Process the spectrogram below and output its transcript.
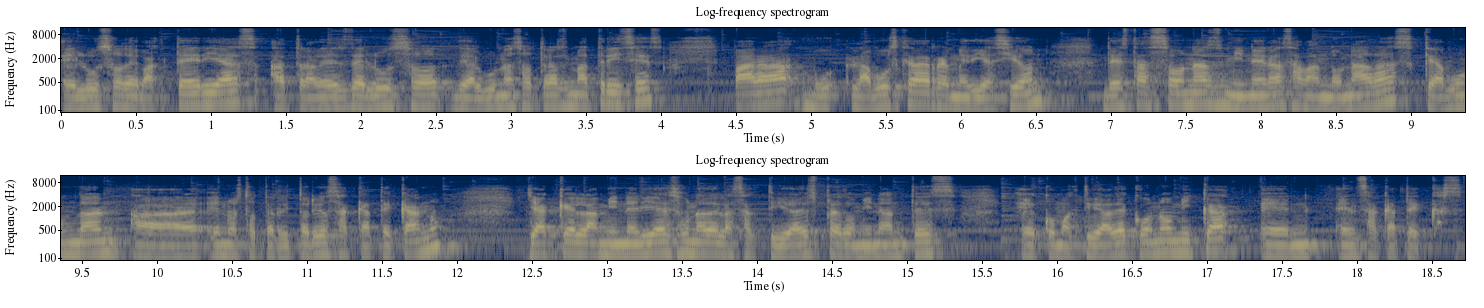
el uso de bacterias, a través del uso de algunas otras matrices para la búsqueda de remediación de estas zonas mineras abandonadas que abundan ah, en nuestro territorio zacatecano, ya que la minería es una de las actividades predominantes eh, como actividad económica en, en Zacatecas.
